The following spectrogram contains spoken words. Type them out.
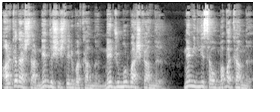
arkadaşlar ne Dışişleri Bakanlığı ne Cumhurbaşkanlığı ne Milli Savunma Bakanlığı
